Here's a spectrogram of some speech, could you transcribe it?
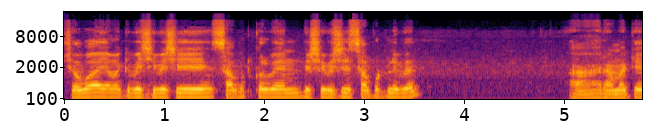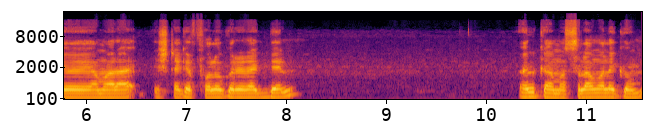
সবাই আমাকে বেশি বেশি সাপোর্ট করবেন, বেশি বেশি সাপোর্ট নেবেন। আর আমাকে, আমার পেজটাকে ফলো করে রাখবেন। ওয়েলকাম আসসালামু আলাইকুম।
